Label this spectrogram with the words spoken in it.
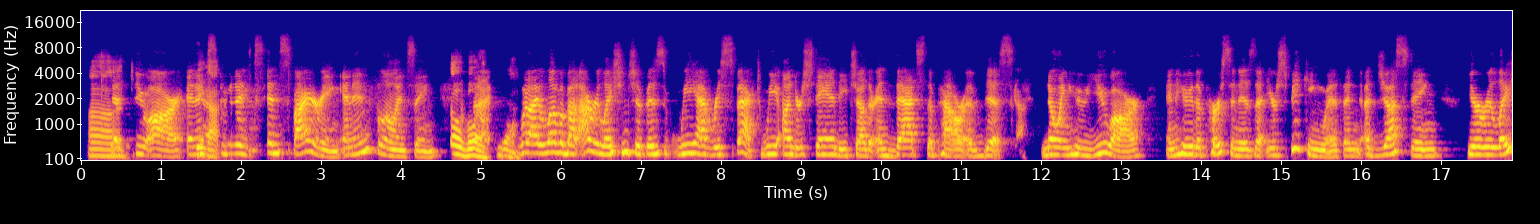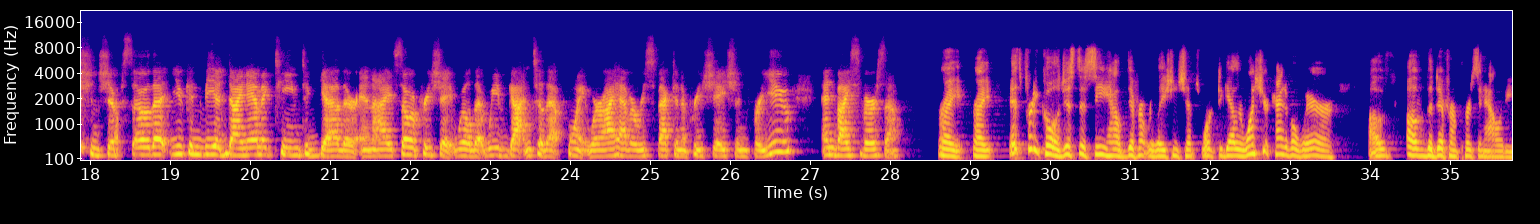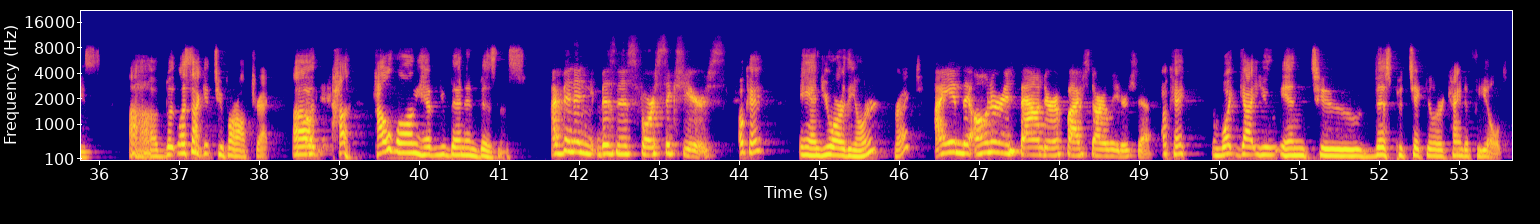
uh, yes you are and yeah. it's, it's, inspiring and influencing oh boy I, yeah. what i love about our relationship is we have respect we understand each other and that's the power of disc knowing who you are and who the person is that you're speaking with and adjusting your relationship so that you can be a dynamic team together. And I so appreciate, Will, that we've gotten to that point where I have a respect and appreciation for you and vice versa. Right, right. It's pretty cool just to see how different relationships work together once you're kind of aware of of the different personalities. Uh, but let's not get too far off track. Uh, okay. how, how long have you been in business? I've been in business for six years. Okay. And you are the owner? correct? I am the owner and founder of Five Star Leadership. Okay. And what got you into this particular kind of field?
